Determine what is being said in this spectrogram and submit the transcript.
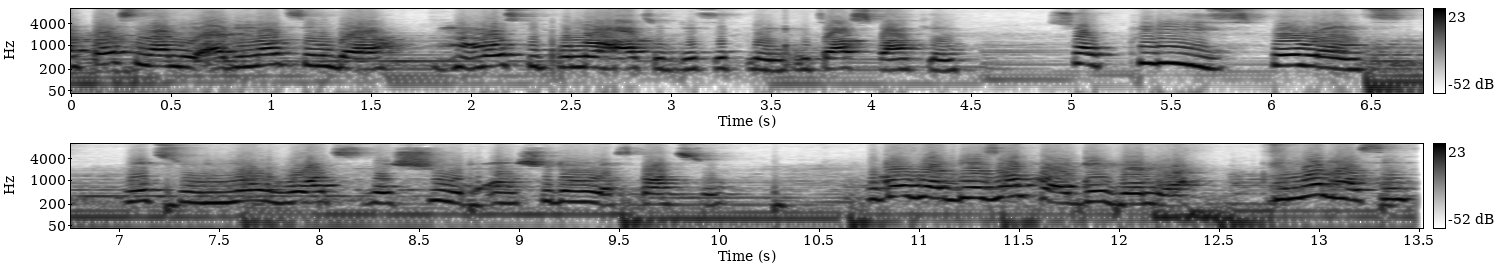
And personally, I do not think that most people know how to discipline without spanking. So please, parents need to know what they should and shouldn't respond to. Because like the example I gave earlier, the man has seen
